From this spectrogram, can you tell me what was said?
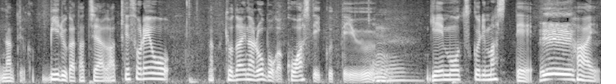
なんていうかビルが立ち上がってそれをなんか巨大なロボが壊していくっていうゲームを作りまして、はい、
